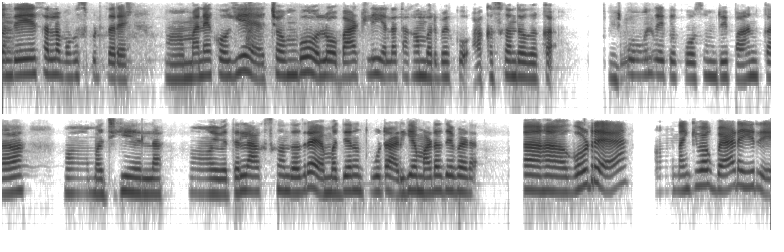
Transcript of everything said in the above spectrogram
ಒಂದೇ ಸಲ ಮುಗಿಸ್ಬಿಡ್ತಾರೆ. ಮನೆಗೆ ಹೋಗಿ ಚೊಂಬು ಲೋ ಬಾಟ್ಲಿ ಎಲ್ಲ ತಗೊಂಬರ್ಬೇಕು ಹಾಕಿಸ್ಕೊಂಡ್ ಹೋಗಾಕ ಎಷ್ಟು ಒಂದೈತೆ ಕೋಸಂಬರಿ ಪಾನ್ಕ ಮಜ್ಜಿಗೆ ಎಲ್ಲ. ಇವತ್ತೆಲ್ಲ ಹಾಕ್ಸ್ಕೊಂಡೋದ್ರೆ ಮಧ್ಯಾಹ್ನದ ಊಟ ಅಡಿಗೆ ಮಾಡೋದೇ ಬೇಡ. ಹಾ ಹಾ ಗೌಡ್ರೆ ನಂಗೆ ಇವಾಗ ಬೇಡ ಇರಿ.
